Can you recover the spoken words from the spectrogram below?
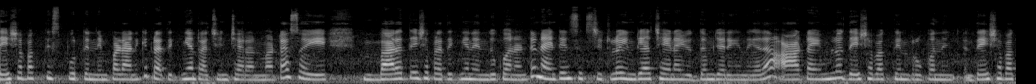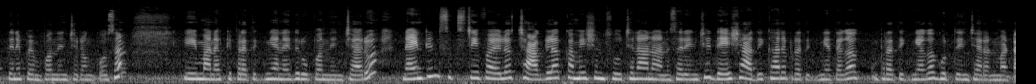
దేశభక్తి స్ఫూర్తిని నింపడానికి ప్రతిజ్ఞ రచించారనమాట సో ఈ భారతదేశ ప్రతిజ్ఞను ఎందుకు అని అంటే నైన్టీన్ సిక్స్టీ టూలో ఇండియా చైనా యుద్ధం జరిగింది కదా. ఆ టైంలో దేశభక్తిని రూపొందించ దేశభక్తిని పెంపొందించడం కోసం ఈ మనకి ప్రతిజ్ఞ అనేది రూపొందించారు. నైన్టీన్ సిక్స్టీ ఫైవ్లో చాగ్లా కమిషన్ సూచనను అనుసరించి దేశ అధికార ప్రతిజ్ఞతగా ప్రతిజ్ఞగా గుర్తించారనమాట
